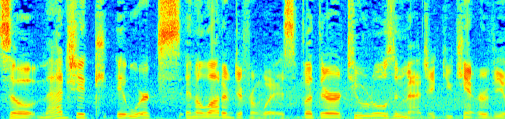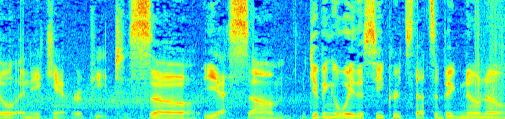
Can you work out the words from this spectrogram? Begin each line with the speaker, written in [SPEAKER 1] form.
[SPEAKER 1] So, magic, it works in a lot of different ways, but there are two rules in magic you can't reveal and you can't repeat. So, yes, um, giving away the secrets, that's a big no no.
